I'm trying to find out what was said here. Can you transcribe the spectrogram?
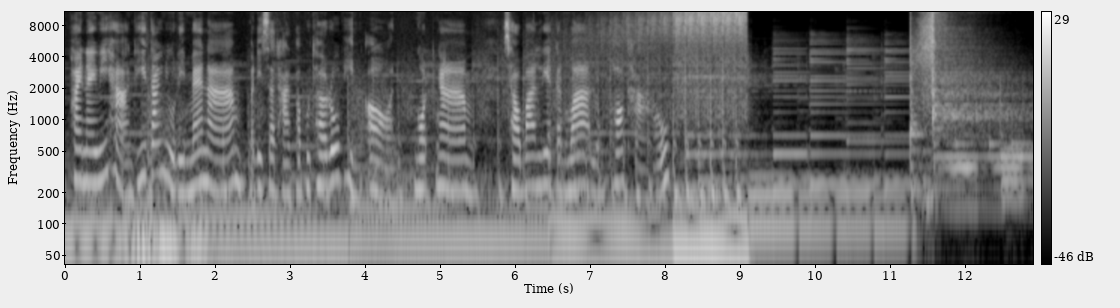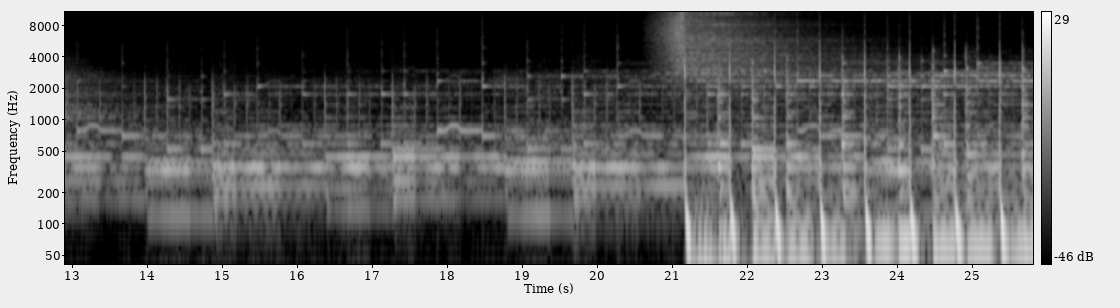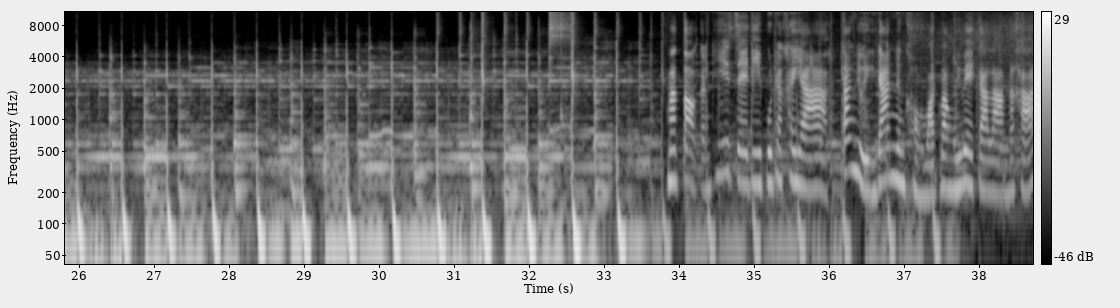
ภายในวิหารที่ตั้งอยู่ริมแม่น้ำประดิษฐานพระพุทธรูปหินอ่อน งดงาม ชาวบ้านเรียกกันว่าหลวงพ่อขาว มาต่อกันที่เจดีพุทธคยา ตั้งอยู่อีกด้านหนึ่งของวัดวังวิเวการามนะคะ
